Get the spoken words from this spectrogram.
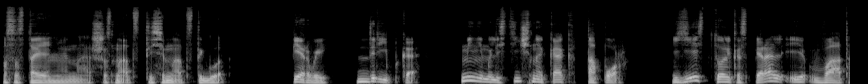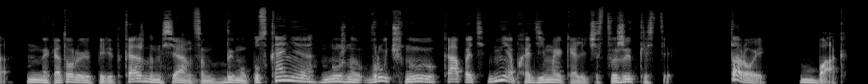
по состоянию на 16-17 год. Первый — дрипка, минималистично как топор. Есть только спираль и вата, на которую перед каждым сеансом дымопускания нужно вручную капать необходимое количество жидкости. Второй — бак.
